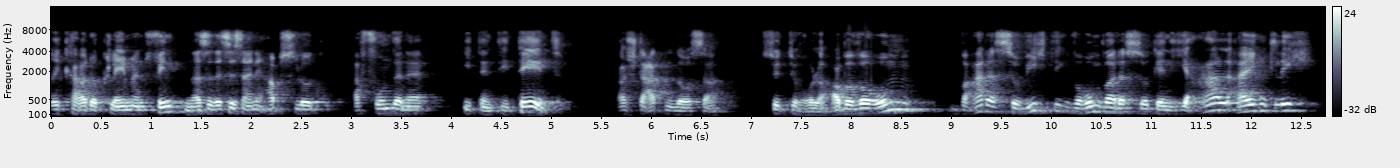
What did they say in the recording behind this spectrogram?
Ricardo Clement finden. Also das ist eine absolut erfundene Identität als staatenloser Südtiroler. Aber warum war das so wichtig? Warum war das so genial eigentlich?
